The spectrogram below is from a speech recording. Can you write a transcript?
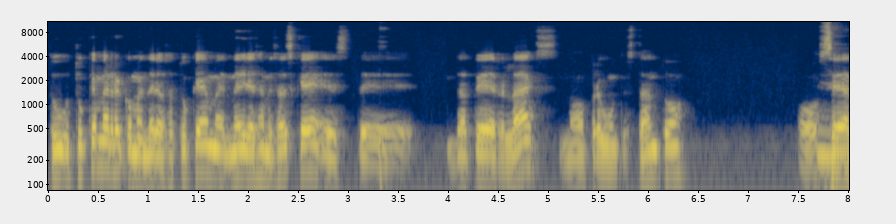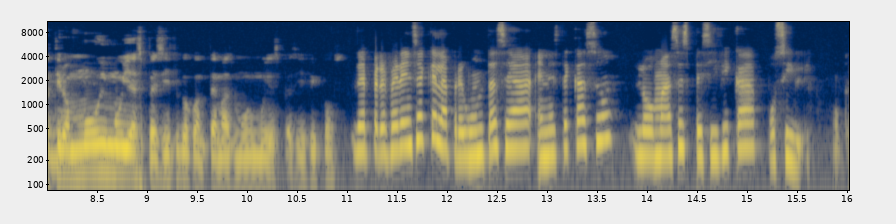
¿Tú, ¿Tú qué me recomendarías? O sea, ¿tú qué me, me dirías a mí? ¿Sabes qué? Este. Date relax, no preguntes tanto. O sea, Mm. tiro muy, muy específico con temas muy, muy específicos. De preferencia que la pregunta sea, en este caso, lo más específica posible. Ok.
